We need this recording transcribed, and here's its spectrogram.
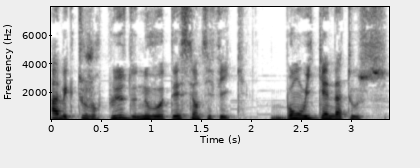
avec toujours plus de nouveautés scientifiques. Bon week-end à tous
